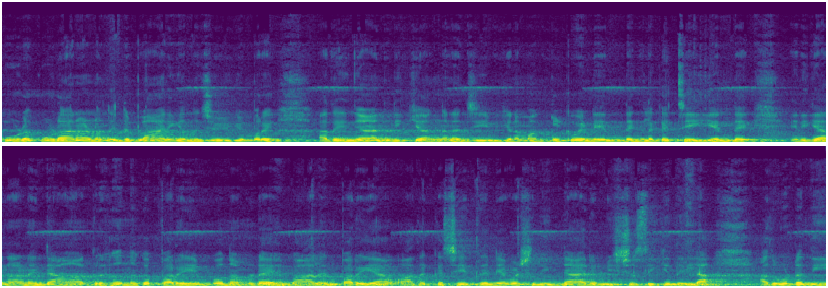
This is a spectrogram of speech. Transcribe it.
കൂടെ കൂടാനാണോ നിന്റെ പ്ലാനിങ് എന്ന് ചോദിക്കുമ്പോൾ അത് ഞാൻ എനിക്ക് അങ്ങനെ ജീവിക്കണം മക്കൾക്ക് വേണ്ടി എന്തെങ്കിലുമൊക്കെ ചെയ്യണ്ടേ എനിക്ക് അതാണ് എന്റെ ആഗ്രഹം എന്നൊക്കെ പറയുമ്പോൾ നമ്മുടെ ബാലൻ പറയാം അതൊക്കെ ശരി തന്നെയാണ് പക്ഷെ നിന്നെ ആരും വിശ്വസിക്കുന്നില്ല. അതുകൊണ്ട് നീ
